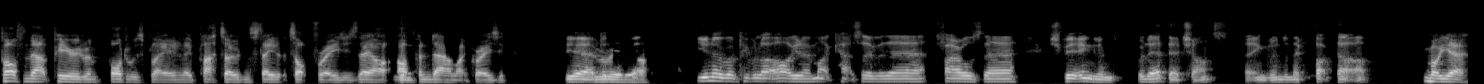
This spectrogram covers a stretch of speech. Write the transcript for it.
Apart from that period when Bod was playing, they plateaued and stayed at the top for ages. They are Yeah. up and down like crazy. Yeah, They really are. you know when people are like, oh, you know, Mike Catt's over there, Farrell's there, should be at England. Well, they had their chance at England and they fucked that up. Well, yeah.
